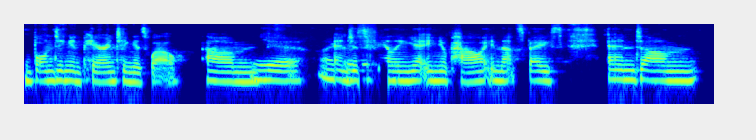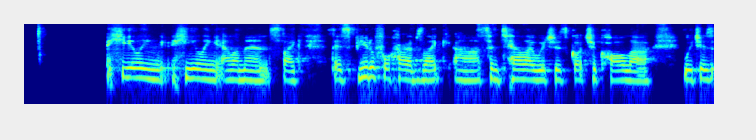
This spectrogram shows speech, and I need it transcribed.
bonding and parenting as well um, yeah and just feeling yeah in your power in that space and um, healing healing elements. Like there's beautiful herbs like uh, centella which is gotu kola which is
